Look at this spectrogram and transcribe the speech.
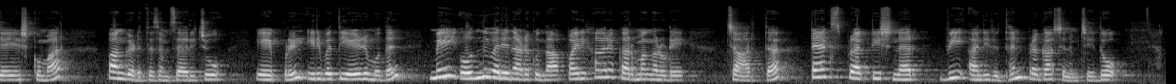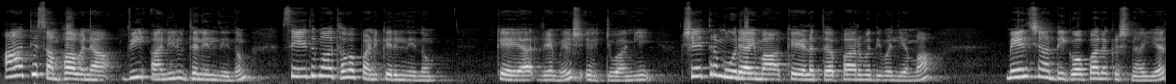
ജയേഷ് കുമാർ പങ്കെടുത്ത് സംസാരിച്ചു. ഏപ്രിൽ ഇരുപത്തിയേഴ് മുതൽ മെയ് ഒന്ന് വരെ നടക്കുന്ന പരിഹാര കർമ്മങ്ങളുടെ ചാർത്ത് ടാക്സ് പ്രാക്ടീഷണർ വി അനിരുദ്ധൻ പ്രകാശനം ചെയ്തു. ആദ്യ സംഭാവന വി അനിരുദ്ധനിൽ നിന്നും സേതുമാധവ പണിക്കരിൽ നിന്നും കെ ആർ രമേശ് ഏറ്റുവാങ്ങി. ക്ഷേത്രമൂരായ്മ കേളത്ത് പാർവതി വല്യമ്മ മേൽശാന്തി Gopalakrishna Iyer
